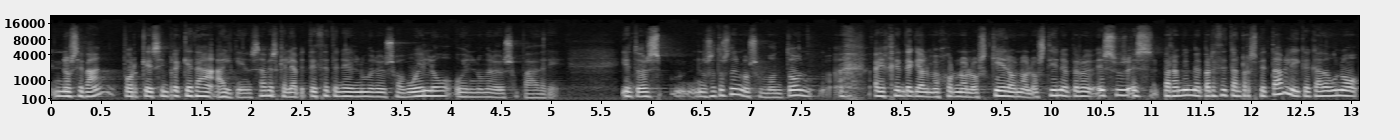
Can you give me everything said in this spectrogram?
no se van porque siempre queda alguien, ¿sabes? Que le apetece tener el número de su abuelo o el número de su padre. Y entonces nosotros tenemos un montón. Hay gente que a lo mejor no los quiere o no los tiene, pero eso es para mí me parece tan respetable y que cada uno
